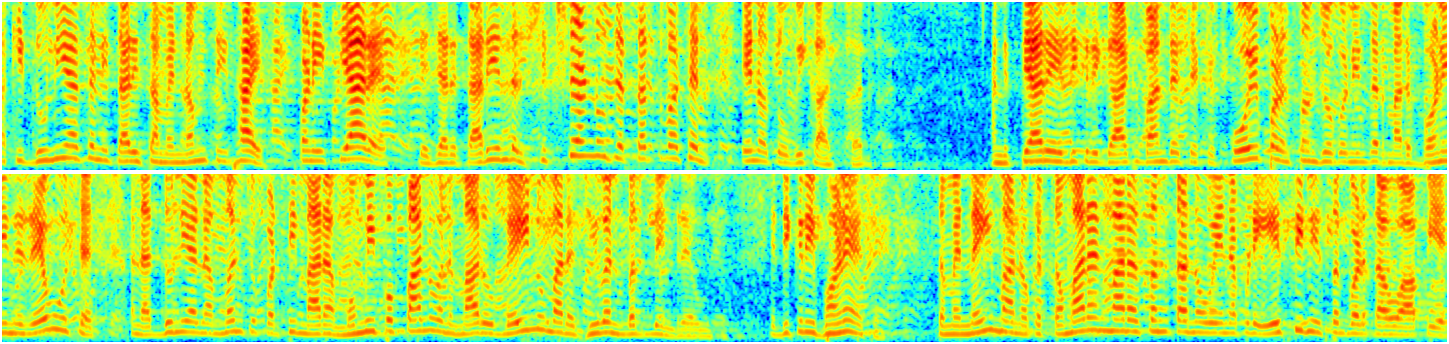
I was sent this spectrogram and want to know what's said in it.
આખી દુનિયા છે ને તારી સામે નમતી થાય. પણ એ ત્યારે કે જ્યારે તારી અંદર શિક્ષણનું જે તત્વ છે ને, એનો તું વિકાસ કર. અને ત્યારે એ દીકરી ગાંઠ બાંધે છે કે કોઈ પણ સંજોગોની અંદર મારે ભણીને રહેવું છે અને આ દુનિયાના મંચ ઉપરથી મારા મમ્મી પપ્પાનું અને મારું બેયનું મારે જીવન બદલીને રહેવું છે. એ દીકરી ભણે છે. તમે નહીં માનો કે તમારા ને મારા સંતાનો હોય એને આપણે એસીની સગવડતાઓ આપીએ.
